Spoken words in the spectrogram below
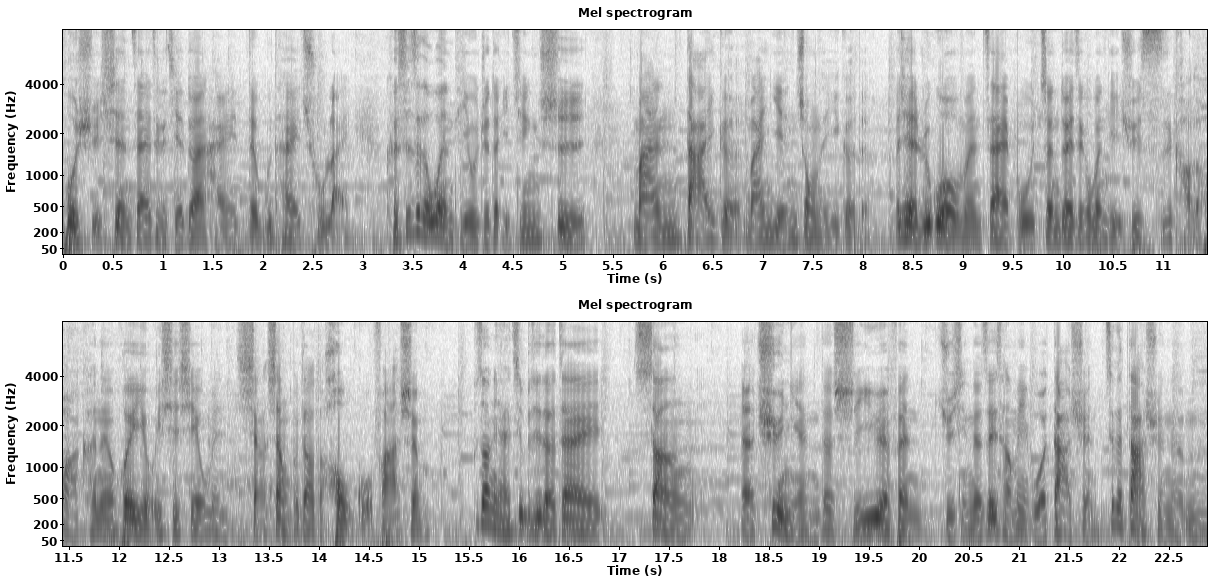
或许现在这个阶段还得不太出来。可是这个问题，我觉得已经是蛮大一个、蛮严重的一个的。而且如果我们再不针对这个问题去思考的话，可能会有一些些我们想象不到的后果发生。不知道你还记不记得在上？呃，去年的十一月份举行的这场美国大选，这个大选呢，嗯，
